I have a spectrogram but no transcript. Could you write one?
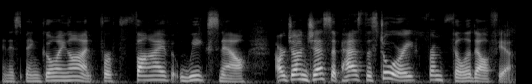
And it's been going on for five weeks now. Our John Jessup has the story from Philadelphia.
